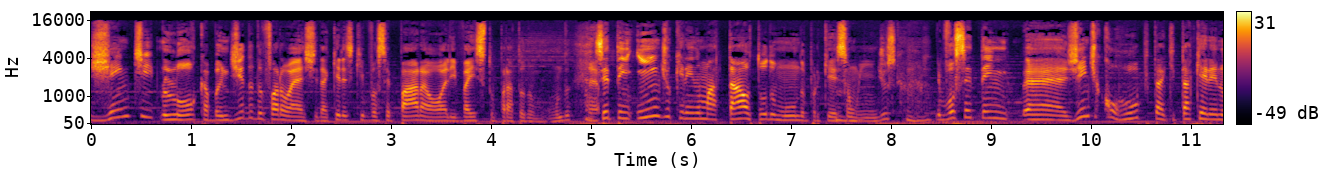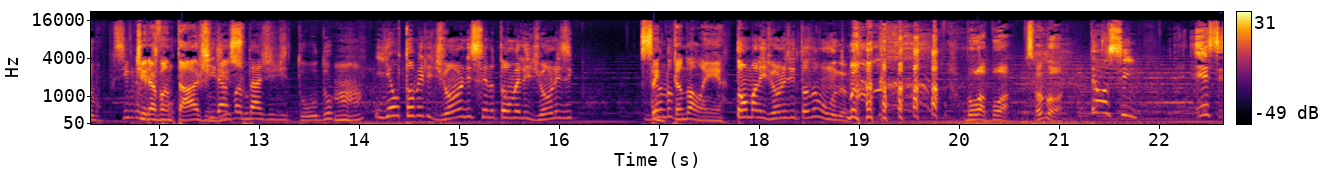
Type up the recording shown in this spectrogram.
gente louca, bandida do faroeste, daqueles que você para, olha e vai estuprar todo mundo. É. Você tem índio querendo matar todo mundo porque Uhum. são índios. E você tem é, gente corrupta que tá querendo simplesmente Tirar vantagem tirar disso. vantagem de tudo. Uhum. E é o Tommy Lee Jones sendo Tommy Lee Jones e Sentando a lenha. Toma Lee Jones em todo mundo. Boa, boa. Isso foi boa. então, assim, esse,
